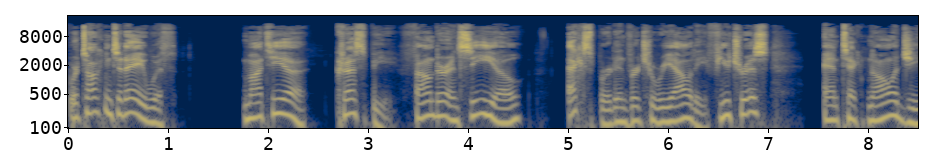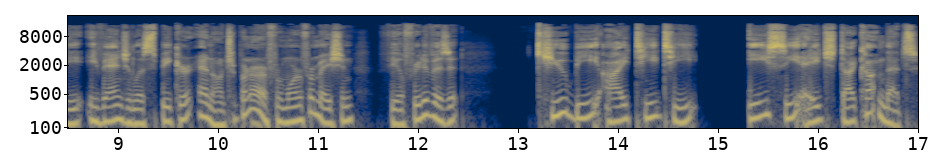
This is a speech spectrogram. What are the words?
We're talking today with Mattia Crespi, founder and CEO, expert in virtual reality, futurist, and technology evangelist, speaker, and entrepreneur. For more information, feel free to visit qbittech.com. That's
